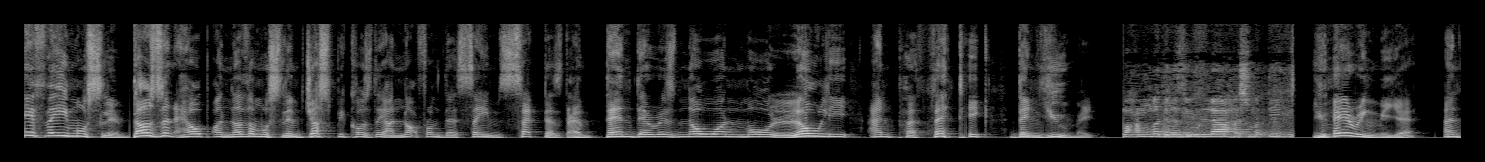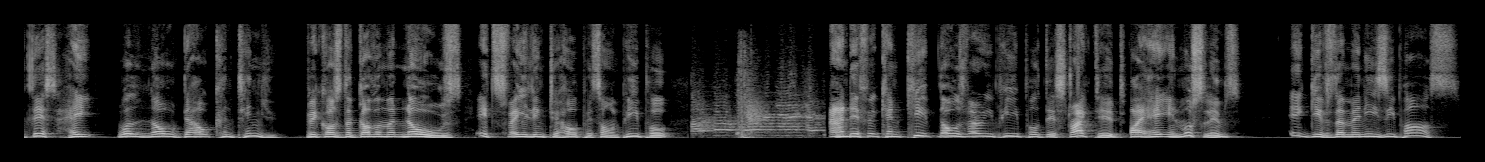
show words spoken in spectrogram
if a Muslim doesn't help another Muslim just because they are not from the same sect as them, then there is no one more lowly and pathetic than you mate. You hearing me yeah? And this hate will no doubt continue because the government knows it's failing to help its own people and if it can keep those very people distracted by hating Muslims it gives them an easy pass.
